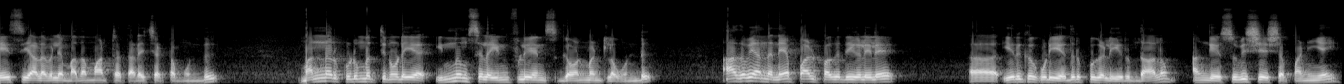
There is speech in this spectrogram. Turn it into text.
தேசிய அளவிலே மதமாற்ற தடை சட்டம் உண்டு. மன்னர் குடும்பத்தினுடைய இன்னும் சில இன்ஃப்ளூயன்ஸ் கவர்மெண்ட்ல உண்டு. ஆகவே அந்த நேபாள் பகுதிகளிலே இருக்கக்கூடிய எதிர்ப்புகள் இருந்தாலும் அங்கே சுவிசேஷ பணியை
